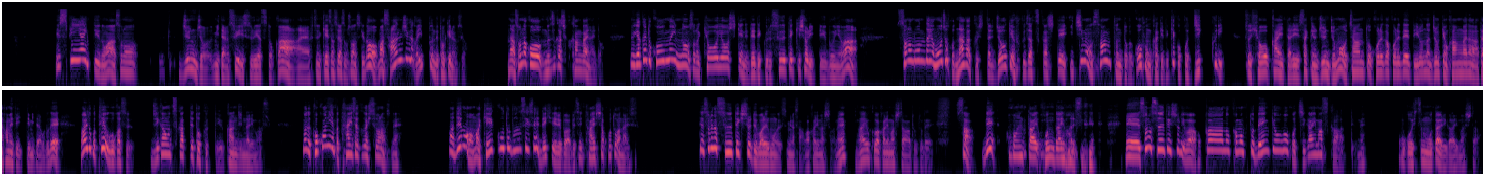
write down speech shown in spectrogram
SPI っていうのは、その順序みたいな推理するやつとか、えー、普通に計算するやつもそうなんですけど、まあ30秒とか1分で解けるんですよ。だからそんなこう難しく考えないと。でも逆に言うと公務員のその教養試験で出てくる数的処理っていう分野は、その問題をもうちょっと長くしたり、条件を複雑化して、1問3分とか5分かけて結構こうじっくり、そういう表を書いたり、さっきの順序もちゃんとこれがこれでっていろんな条件を考えながら当てはめていってみたいなことで、割とこう手を動かす、時間を使って解くっていう感じになります。ので、ここにやっぱ対策が必要なんですね。まあでも、まあ傾向と分析さえできていれば別に大したことはないです。で、それが数的処理と呼ばれるものです。皆さん、わかりましたね？はい、よくわかりました。ということで。さあ、で、本題、本題はですね えー、その数的処理は他の科目と勉強方法違いますか？っていうね、ご質問、お便りがありました。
